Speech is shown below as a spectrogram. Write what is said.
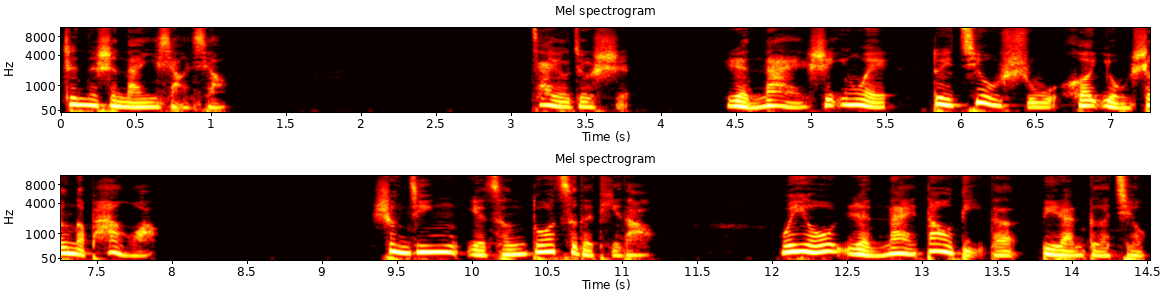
真的是难以想象。再有就是，忍耐是因为对救赎和永生的盼望。圣经也曾多次的提到，唯有忍耐到底的必然得救。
